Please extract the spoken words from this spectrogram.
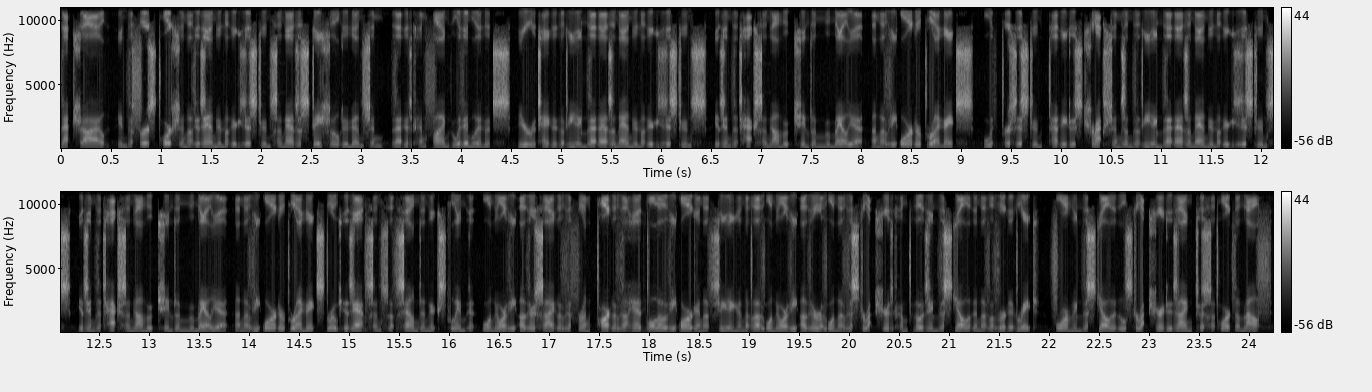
That child, in the first portion of his animate existence and as a spatial dimension that is confined within limits, irritated a being that has an animate existence, is in the taxonomic kingdom Mammalia and of the order primates, with persistent petty distractions and the being that has an animate existence is in the taxonomic kingdom Mammalia and of the order primates broke his absence of sound and exclaimed one or the other side of the front part of the head below the organ of seeing and above one or the other of one of the structures composing the skeleton of a vertebrate, forming the skeletal structure designed to support the mouth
